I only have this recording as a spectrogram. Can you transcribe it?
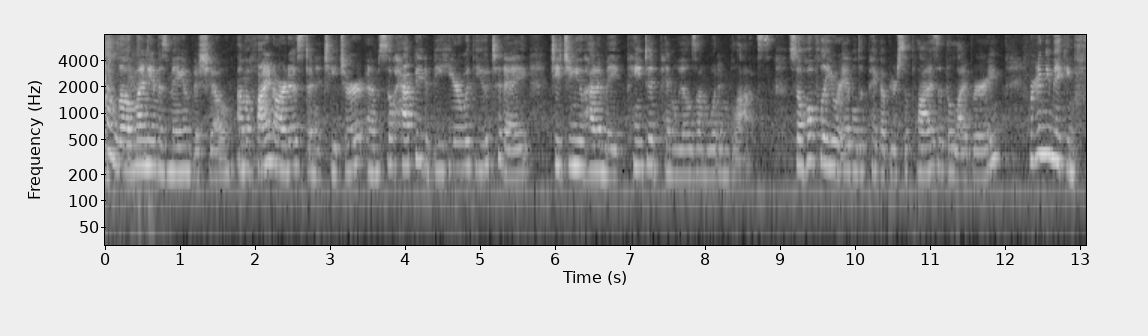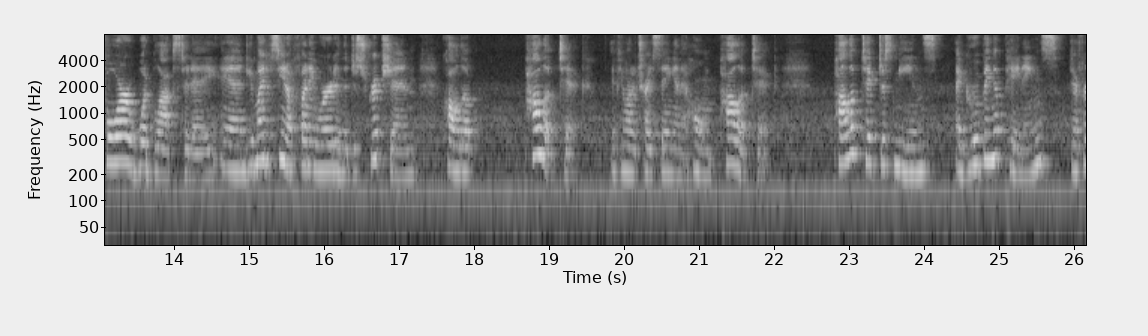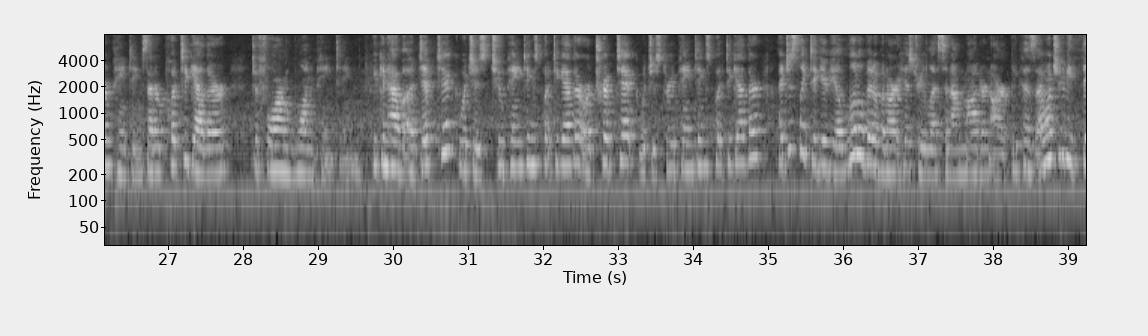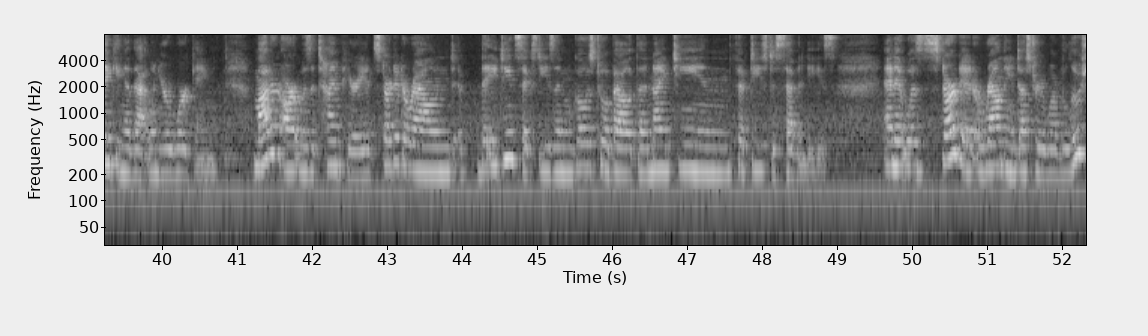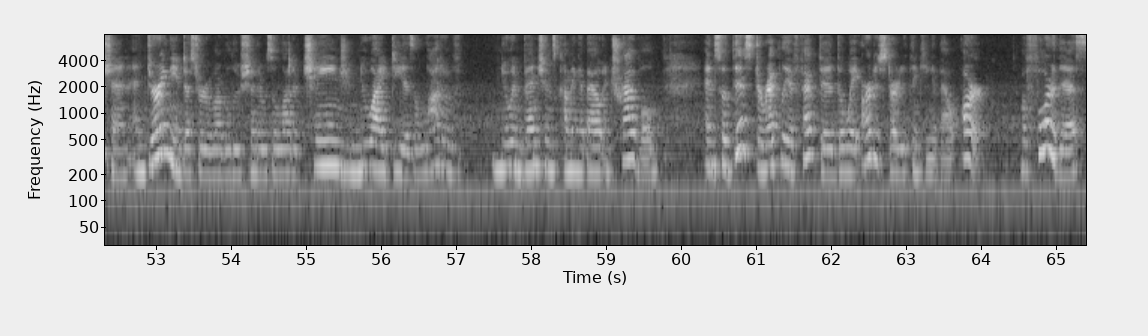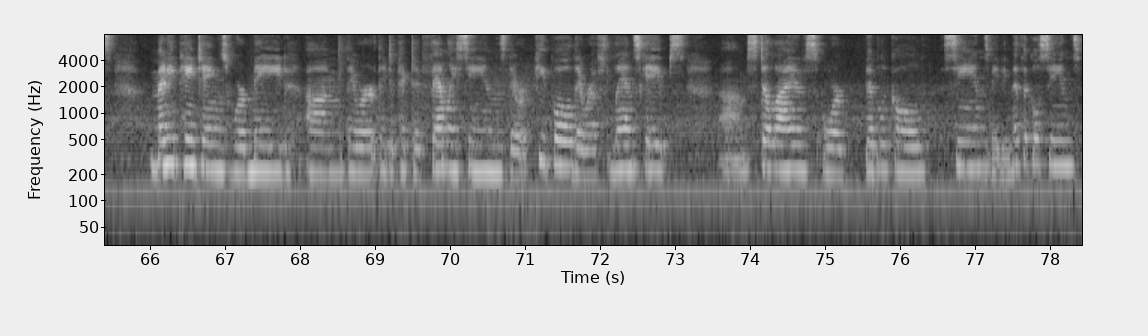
Hello, my name is Megan Viscio. I'm a fine artist and a teacher, and I'm so happy to be here with you today teaching you how to make painted pinwheels on wooden blocks. So hopefully you were able to pick up your supplies at the library. We're going to be making four wood blocks today, and you might have seen a funny word in the description called a polyptych, if you want to try saying it at home, polyptych. Polyptych just means a grouping of paintings, different paintings, that are put together to form one painting. You can have a diptych, which is two paintings put together, or triptych, which is three paintings put together. I'd just like to give you a little bit of an art history lesson on modern art because I want you to be thinking of that when you're working. Modern art was a time period started around the 1860s and goes to about the 1950s to 70s and it was started around the Industrial Revolution. And during the Industrial Revolution, there was a lot of change and new ideas, a lot of new inventions coming about and travel. And so this directly affected the way artists started thinking about art. Before this, many paintings were made, um, they were they depicted family scenes, there were people, there were landscapes, um, still lives, or biblical scenes, maybe mythical scenes.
